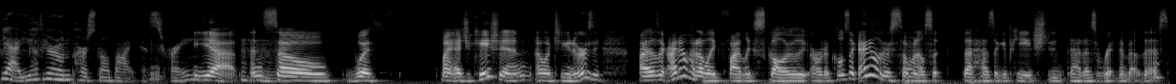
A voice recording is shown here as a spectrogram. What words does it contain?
Yeah, you have your own personal bias, right? Yeah. And mm-hmm. so with my education, I went to university. I was like, I know how to like find like scholarly articles. Like I know there's someone else that- has like a PhD that has written about this.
